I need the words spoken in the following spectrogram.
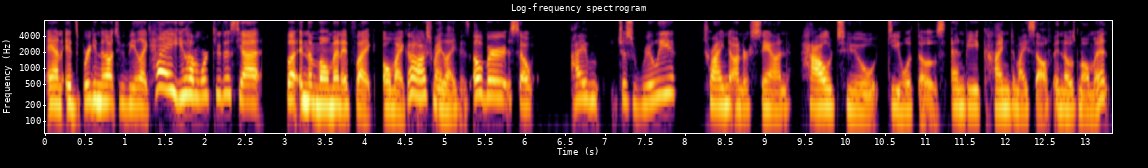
And it's bringing them out to be like, hey, you haven't worked through this yet. But in the moment, it's like, oh my gosh, my life is over. So I'm just really trying to understand how to deal with those and be kind to myself in those moments,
